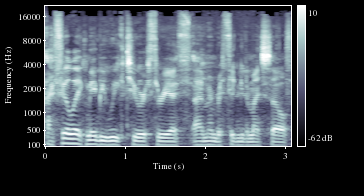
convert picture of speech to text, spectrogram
I feel like maybe week two or three, I, th- I remember thinking to myself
